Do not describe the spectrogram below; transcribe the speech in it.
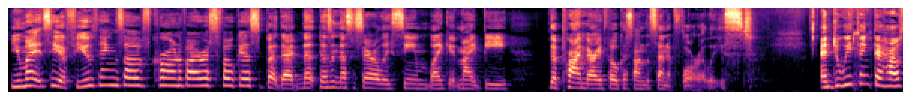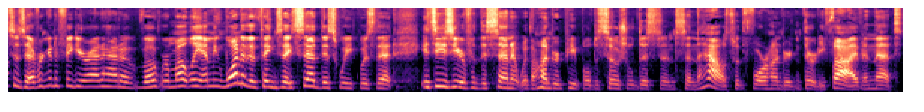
you might see a few things of coronavirus focus, but that doesn't necessarily seem like it might be the primary focus on the Senate floor, at least. And do we think the House is ever going to figure out how to vote remotely? I mean, one of the things they said this week was that it's easier for the Senate with 100 people to social distance than the House with 435. And that's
